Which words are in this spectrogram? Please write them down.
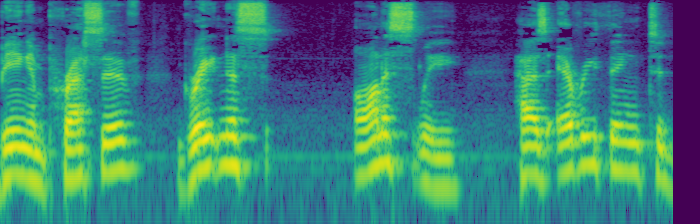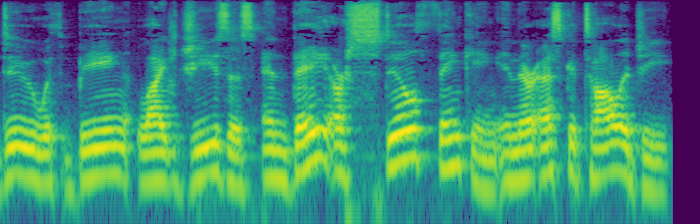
being impressive. Greatness, honestly, has everything to do with being like Jesus. And they are still thinking in their eschatology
